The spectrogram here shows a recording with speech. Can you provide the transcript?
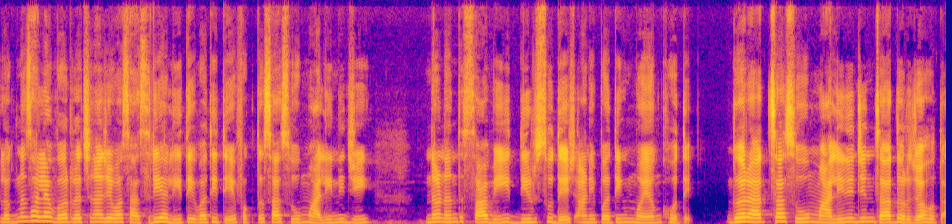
लग्न झाल्यावर रचना जेव्हा सासरी आली तेव्हा तिथे फक्त सासू मालिनीजी नणंद सावी दीड सुदेश आणि पती मयंक होते. घरात सासू मालिनीजींचा दर्जा होता.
